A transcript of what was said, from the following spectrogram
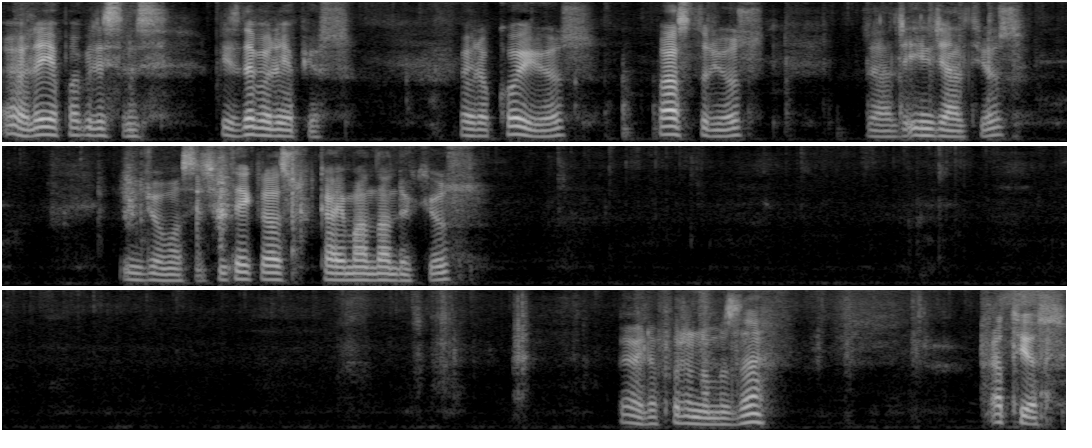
öyle yapabilirsiniz. Biz de böyle yapıyoruz. Böyle koyuyoruz. Bastırıyoruz. Güzelce inceltiyoruz. İnce olması için tekrar süt kaymağından döküyoruz. Böyle fırınımıza atıyoruz.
